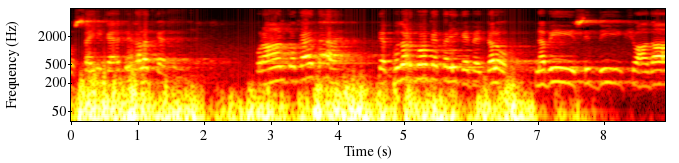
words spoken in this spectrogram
وہ صحیح کہتے غلط کہتے ہیں۔ قرآن تو کہتا ہے کہ بزرگوں کے طریقے پہ چلو، نبی، صدیق شہدا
